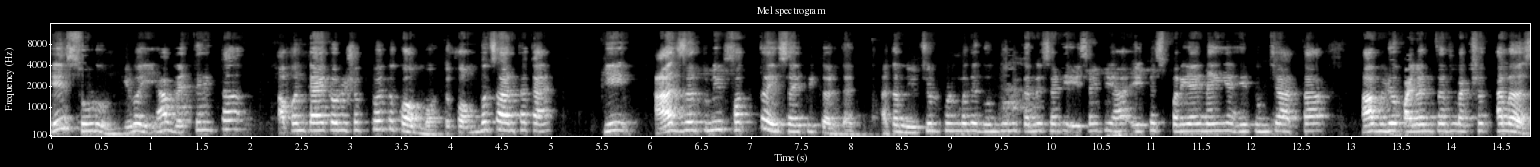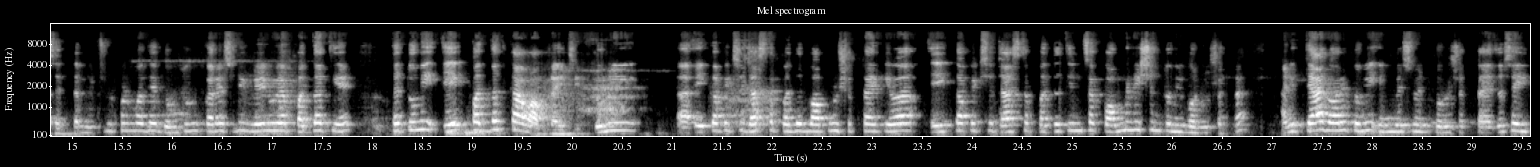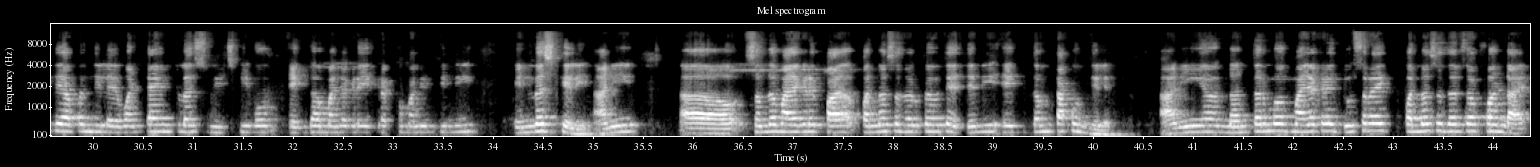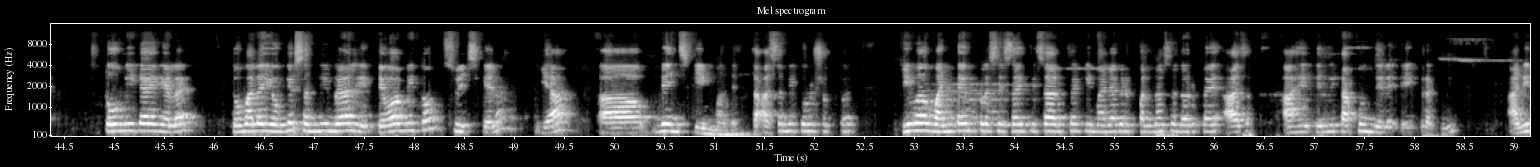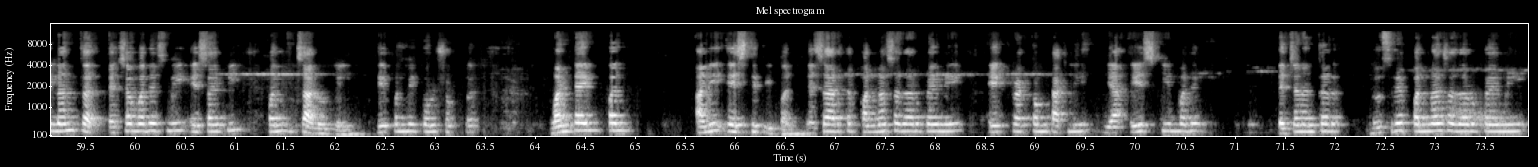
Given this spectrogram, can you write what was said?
हे सोडून किंवा या व्यतिरिक्त आपण काय करू शकतो तो कॉम्बो तर कॉम्बोचा अर्थ काय? की आज जर तुम्ही फक्त एस आय पी करतायत आता म्युच्युअल फंडमध्ये गुंतवणूक करण्यासाठी एस आय पी हा एकच पर्याय नाहीये हे तुमच्या आता हा व्हिडिओ पाहिल्यानंतर लक्षात आलं असेल. तर म्युच्युअल फंडमध्ये गुंतवणूक करण्यासाठी वेगवेगळ्या पद्धती आहेत. तर तुम्ही एक पद्धत का वापरायची? तुम्ही एकापेक्षा जास्त पद्धत वापरू शकताय किंवा एकापेक्षा जास्त पद्धतींचं कॉम्बिनेशन तुम्ही बनवू शकता आणि त्याद्वारे तुम्ही इन्व्हेस्टमेंट करू शकताय. जसं इथे आपण दिलंय वन टाइम प्लस वीज की वो एकदा माझ्याकडे एक रक्कम आली ती मी इन्व्हेस्ट केली आणि समजा माझ्याकडे पन्नास हजार रुपये होते ते मी एकदम टाकून दिले. आणि नंतर मग माझ्याकडे दुसरा एक पन्नास हजारचा फंड आहे तो मी काय केलाय? तो मला योग्य संधी मिळाली तेव्हा मी तो स्विच केला या मेन स्कीममध्ये. तर असं मी करू शकतो. किंवा one time plus S I पीचा अर्थ की माझ्याकडे पन्नास हजार रुपये आज आहे ते मी टाकून दिले एक रकमी. आणि नंतर त्याच्यामध्येच मी एस आय पी पण चालू केली. हे पण मी करू शकतो. वन टाइम पण आणि एस टी पी पण. याचा अर्थ पन्नास हजार रुपये मी एक रक्कम टाकली या ए स्कीममध्ये. त्याच्यानंतर दुसरे पन्नास हजार रुपये मी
